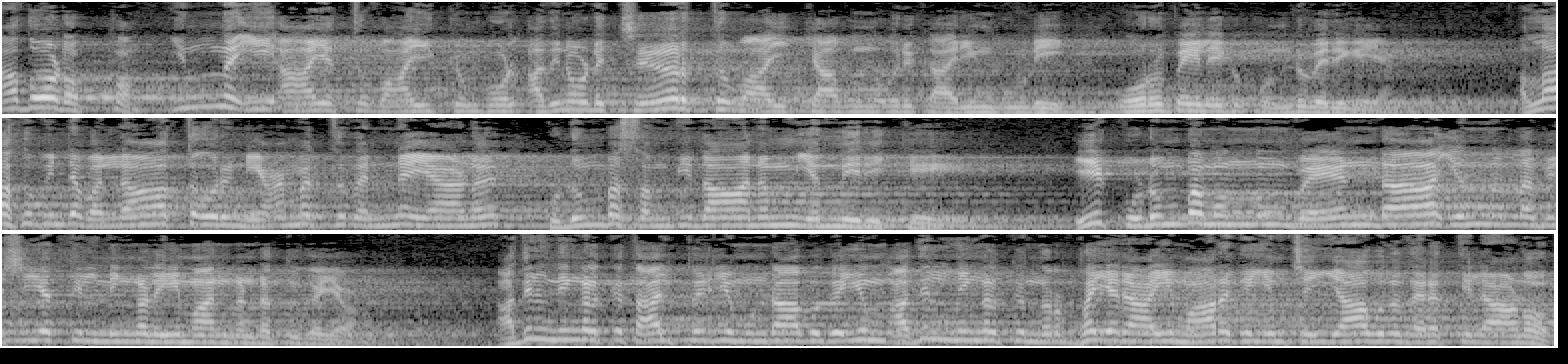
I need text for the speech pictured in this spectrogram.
അതോടൊപ്പം ഇന്ന് ഈ ആയത്ത് വായിക്കുമ്പോൾ അതിനോട് ചേർത്ത് വായിക്കാവുന്ന ഒരു കാര്യം കൂടി ഓർമ്മയിലേക്ക് കൊണ്ടുവരികയാണ്. അള്ളാഹുവിന്റെ വല്ലാത്ത ഒരു ന്യാമത്ത് തന്നെയാണ് കുടുംബ സംവിധാനം എന്നിരിക്കെ. ഈ കുടുംബമൊന്നും വേണ്ട എന്നുള്ള വിഷയത്തിൽ നിങ്ങൾ ഈമാൻ കണ്ടെത്തുകയാണ്. അതിൽ നിങ്ങൾക്ക് താല്പര്യമുണ്ടാവുകയും അതിൽ നിങ്ങൾക്ക് നിർഭയരായി മാറുകയും ചെയ്യാവുന്ന തരത്തിലാണോ?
